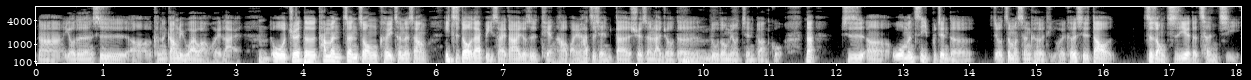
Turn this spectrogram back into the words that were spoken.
那有的人是呃，可能刚旅外玩回来。嗯，我觉得他们正中可以称得上一直都有在比赛，大概就是田浩吧，因为他之前的学生篮球的路都没有间断过。那其实呃，我们自己不见得有这么深刻的体会，可是其实到这种职业的层级。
